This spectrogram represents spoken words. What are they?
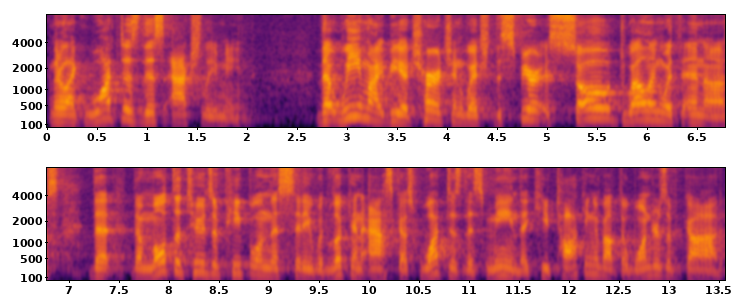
And they're like, what does this actually mean? That we might be a church in which the Spirit is so dwelling within us that the multitudes of people in this city would look and ask us, What does this mean? They keep talking about the wonders of God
